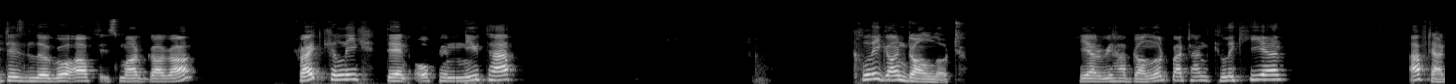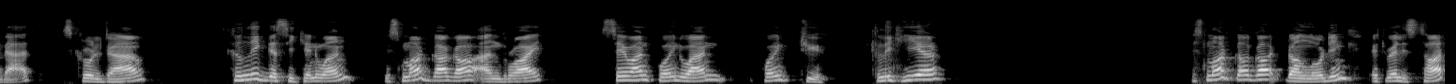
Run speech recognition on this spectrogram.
it is logo of smart gaga. Right click then open new tab. Click on download. Here we have download button. Click here. After that scroll down. Click the second one. Smart gaga android 7.1.2 click here. Smart gaga downloading. It will start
